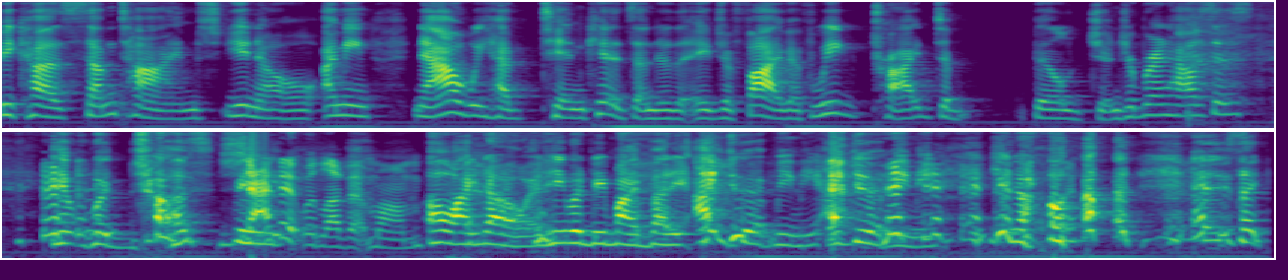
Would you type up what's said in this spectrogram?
because sometimes, you know, I mean, now we have 10 kids under the age of five. If we tried to build gingerbread houses, it would just be. Shabbat would love it, Mom. Oh, I know. And he would be my buddy. I do it, Mimi. I do it, Mimi. You know? and it's like,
